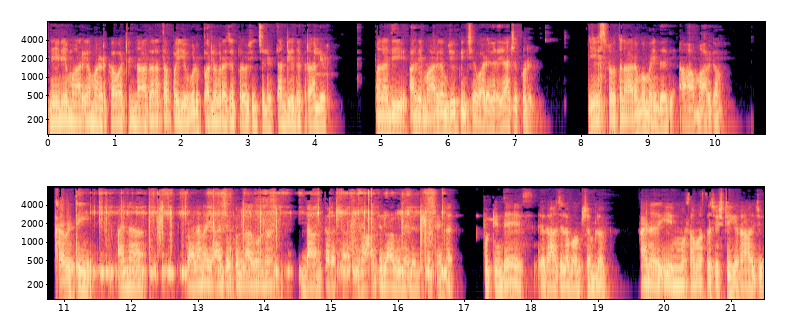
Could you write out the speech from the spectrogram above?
నేనే మార్గం అన్నాడు కాబట్టి నా ద్వారా తప్ప ఎవడు పర్లోక రాజ్యం ప్రవేశించలేడు. తండ్రి ఎదుకు రాలేడు. మరి అది అది మార్గం చూపించేవాడే కదా యాజకుడు. ఏ శ్రోతన ఆరంభమైంది అది ఆ మార్గం. కాబట్టి ఆయన ప్రధాన యాజకుని లాగా ఉన్నాడు. దాని తర్వాత రాజు లాగా ఉన్నాడు. ఎందుకంటే పుట్టిందే రాజుల వంశంలో. ఆయన ఈ సమస్త సృష్టికి రాజు.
